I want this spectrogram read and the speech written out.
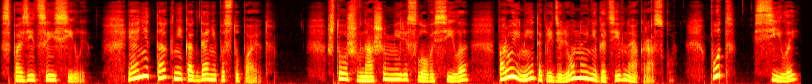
с позиции силы, и они так никогда не поступают. Что ж, в нашем мире слово «сила» порой имеет определенную негативную окраску. Под силой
